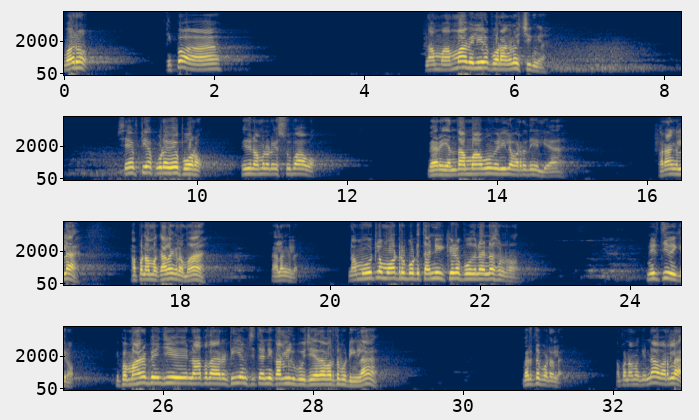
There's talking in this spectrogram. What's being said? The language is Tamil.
வரும். இப்போ நம்ம அம்மா வெளியில் போகிறாங்கன்னு வச்சுக்கோங்க. சேஃப்டியாக கூடவே போகிறோம் இது நம்மளுடைய சுபாவம். வேறு எந்த அம்மாவும் வெளியில் வர்றதே இல்லையா? வராங்கல்ல? அப்போ நம்ம கலங்குறோமா? கலங்கலை. நம்ம வீட்டில் மோட்டர் போட்டு தண்ணி கீழே போகுதுன்னா என்ன சொல்கிறோம் நிறுத்தி வைக்கிறோம். இப்போ மழை பெஞ்சு நாற்பதாயிரம் டிஎம்சி தண்ணி கடலுக்கு போச்சு. ஏதாவது வருத்தப்பட்டீங்களா? வருத்தப்படலை. அப்போ நமக்கு என்ன வரல?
